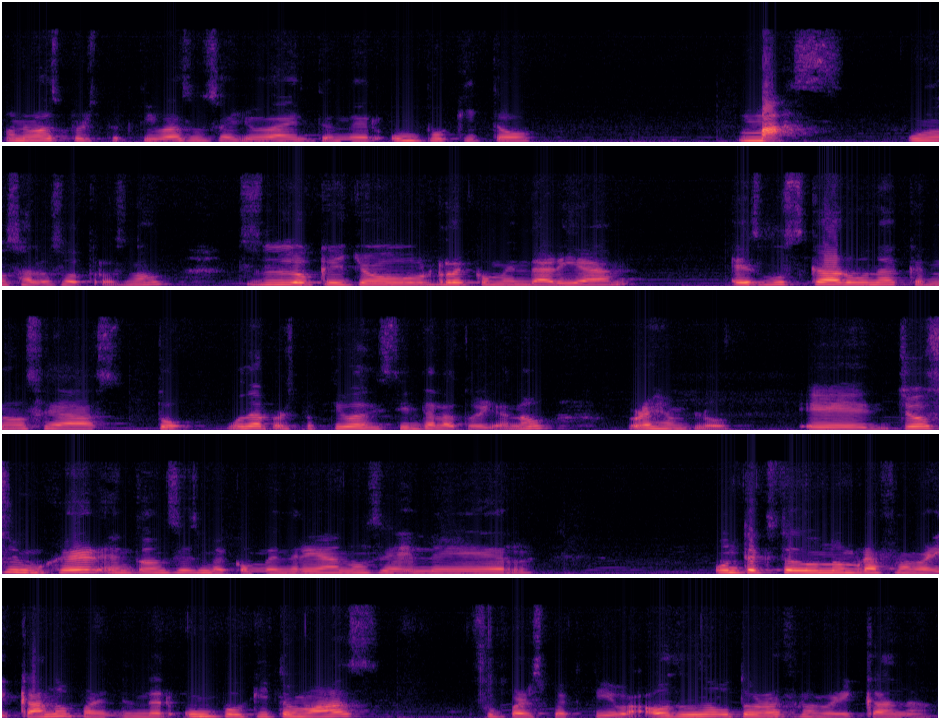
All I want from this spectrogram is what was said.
a nuevas perspectivas nos ayuda a entender un poquito más unos a los otros, ¿no? lo que yo recomendaría es buscar una que no seas tú, una perspectiva distinta a la tuya, ¿no? Por ejemplo, eh, yo soy mujer, entonces me convendría, no sé, leer un texto de un hombre afroamericano para entender un poquito más su perspectiva, o de una autora afroamericana,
